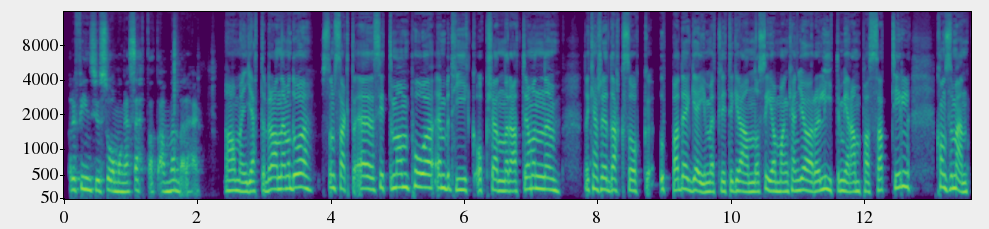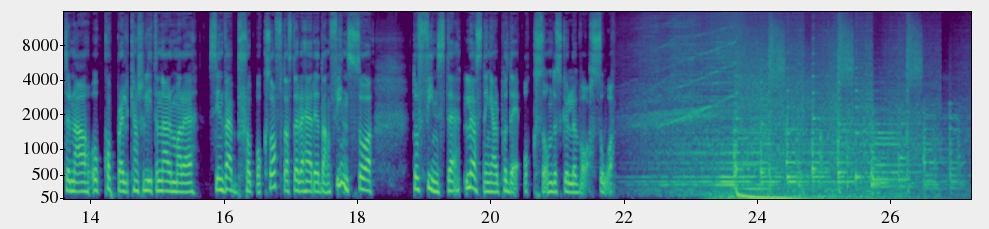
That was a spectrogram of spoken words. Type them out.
Och det finns ju så många sätt att använda det här. Ja, men jättebra. Nej, men då, som sagt, eh, sitter man på en butik och känner att ja, men, eh, det kanske är dags att uppa det gamet lite grann och se om man kan göra det lite mer anpassat till konsumenterna och koppla det kanske lite närmare sin webbshop också, oftast där det här redan finns. Så då finns det lösningar på det också om det skulle vara så.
